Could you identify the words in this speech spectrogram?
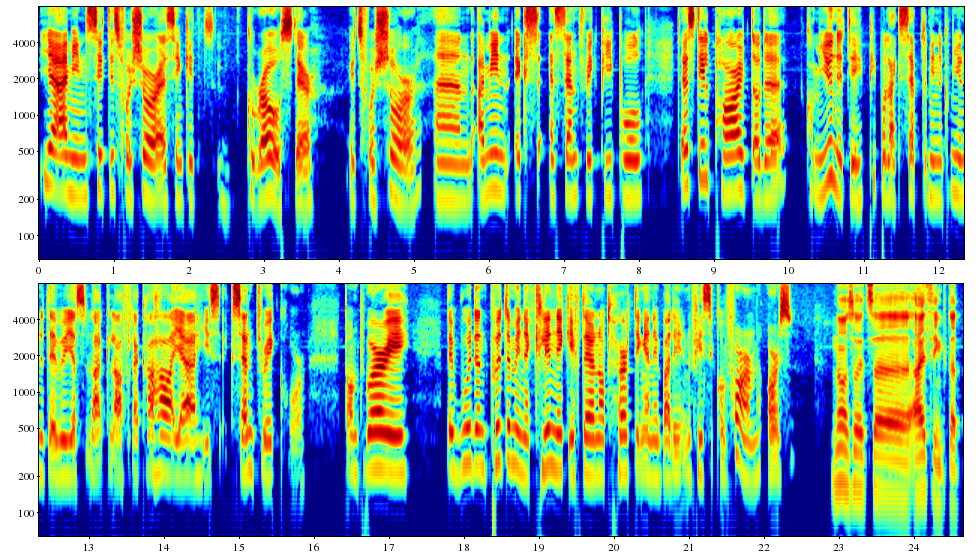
Yeah, I mean cities for sure. I think it grows there. It's for sure. And I mean ex- eccentric people, they're still part of the community. People accept them in the community. We just like laugh like, haha, yeah, he's eccentric or don't worry. They wouldn't put them in a clinic if they're not hurting anybody in physical form or No, so it's uh, I think that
